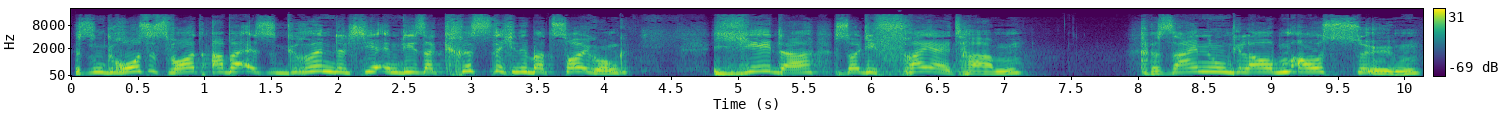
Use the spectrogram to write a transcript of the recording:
Das ist ein großes Wort, aber es gründet hier in dieser christlichen Überzeugung, jeder soll die Freiheit haben, seinen Glauben auszuüben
